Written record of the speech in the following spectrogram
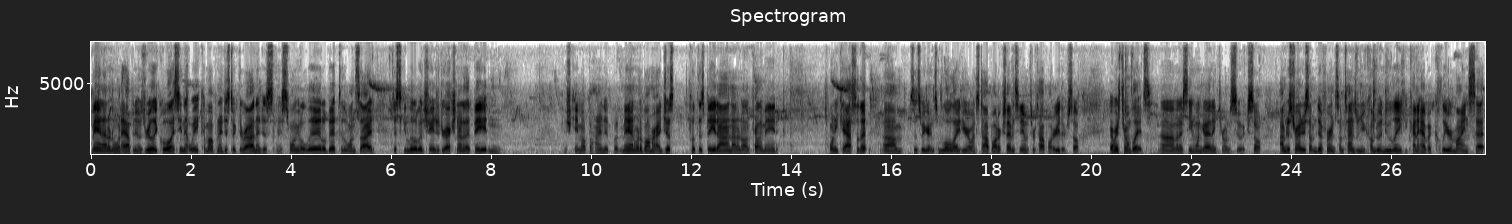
man, I don't know what happened. It was really cool. I seen that wake come up and I just took the rod and I just I swung it a little bit to the one side just to get a little bit of change of direction out of that bait and fish came up behind it. But man, what a bummer. I just put this bait on. I don't know, I've probably made 20 casts with it. Um, since we're getting some low light here, I went to top water because I haven't seen anyone throw top water either. So everybody's throwing blades. Um, and I've seen one guy, I think, throwing a Suick. So I'm just trying to do something different. Sometimes when you come to a new lake, you kind of have a clear mindset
